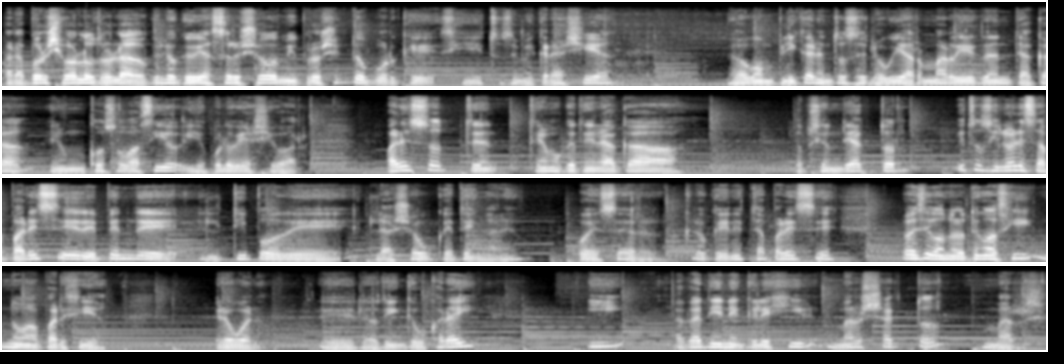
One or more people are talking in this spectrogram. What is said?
para poder llevarlo a otro lado, que es lo que voy a hacer yo en mi proyecto, porque si esto se me crashea, me va a complicar, entonces lo voy a armar directamente acá en un coso vacío y después lo voy a llevar. Para eso tenemos que tener acá la opción de actor. Esto si no les aparece, depende el tipo de la show que tengan. ¿eh? Puede ser, creo que en este aparece, a veces cuando lo tengo así no aparecía. Pero bueno, eh, lo tienen que buscar ahí y acá tienen que elegir Merge Acto Merge.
